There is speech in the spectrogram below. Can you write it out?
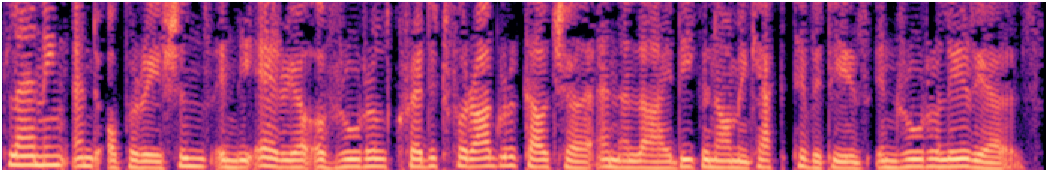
planning and operations in the area of rural credit for agriculture and allied economic activities in rural areas.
